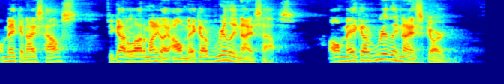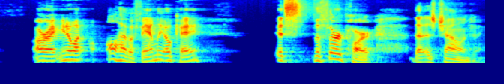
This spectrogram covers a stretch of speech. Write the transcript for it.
I'll make a nice house. If you got a lot of money, like I'll make a really nice house. I'll make a really nice garden. All right, you know what? I'll have a family. Okay. It's the third part that is challenging.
